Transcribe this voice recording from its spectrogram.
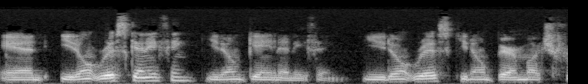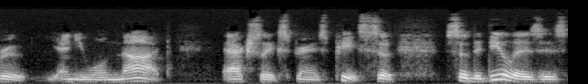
And you don't risk anything, you don't gain anything. You don't risk, you don't bear much fruit, and you will not actually experience peace. So, so the deal is, is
